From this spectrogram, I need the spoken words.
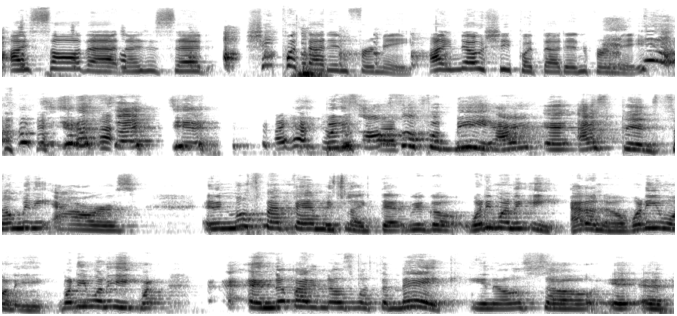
I saw that and I just said, she put that in for me. I know she put that in for me. yes, I did. I have but it's look at- also for me. I I I spend so many hours, and most of my family's like that. We go, "What do you want to eat?" I don't know. What do you want to eat? What do you want to eat? What? And nobody knows what to make, you know. So it, uh,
